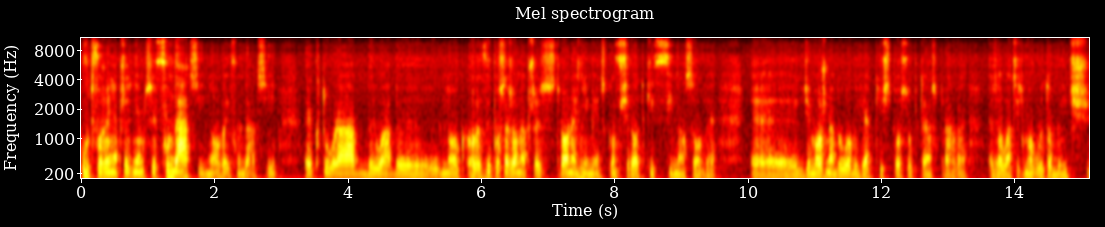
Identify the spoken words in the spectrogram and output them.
utworzenia przez Niemcy fundacji, nowej fundacji która byłaby no, wyposażona przez stronę niemiecką w środki finansowe, e, gdzie można byłoby w jakiś sposób tę sprawę załatwić. Mogły to być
